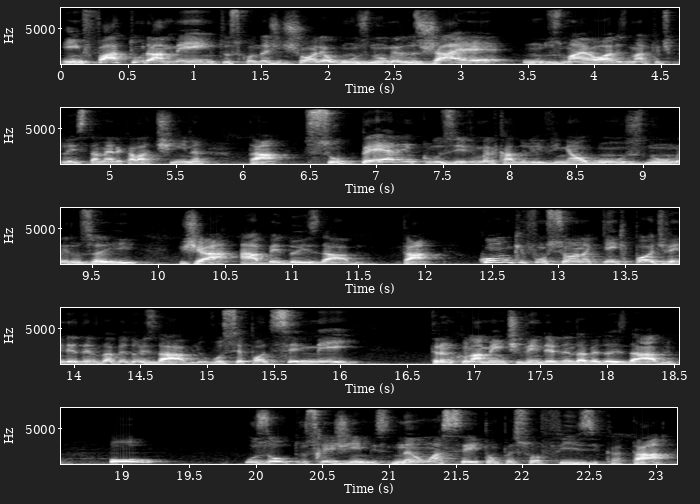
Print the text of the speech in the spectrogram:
Em faturamentos, quando a gente olha alguns números, já é um dos maiores marketplaces da América Latina, tá? Supera inclusive o Mercado Livre em alguns números aí, já a B2W, tá? Como que funciona? Quem que pode vender dentro da B2W? Você pode ser MEI tranquilamente vender dentro da B2W ou os outros regimes não aceitam pessoa física, tá?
